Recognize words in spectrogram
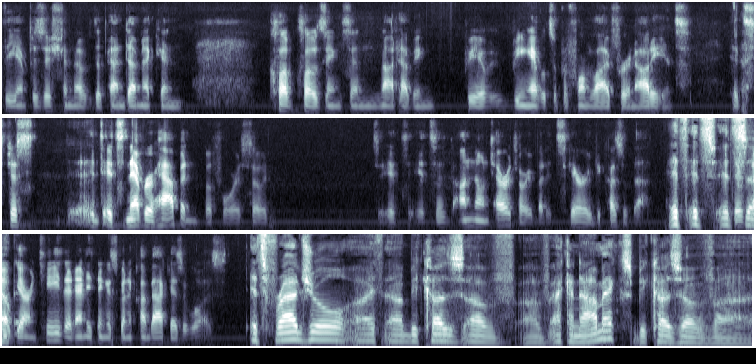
the imposition of the pandemic and club closings and not having be, being able to perform live for an audience, it's just it, it's never happened before. So it's it's it's an unknown territory, but it's scary because of that. It's it's it's There's uh, no guarantee that anything is going to come back as it was. it's fragile uh, uh, because of of economics, because of uh,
